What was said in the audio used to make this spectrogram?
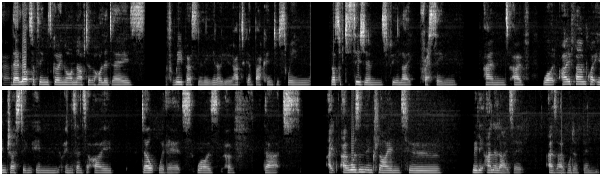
Uh, there are lots of things going on after the holidays. For me personally, you know, you have to get back into swing. Lots of decisions feel like pressing, and I've what I found quite interesting in in the sense that I dealt with it was of that I I wasn't inclined to really analyze it as I would have been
